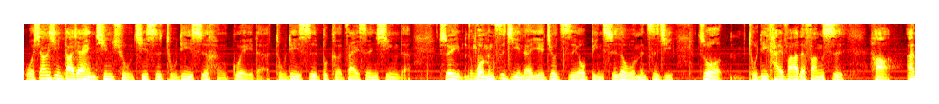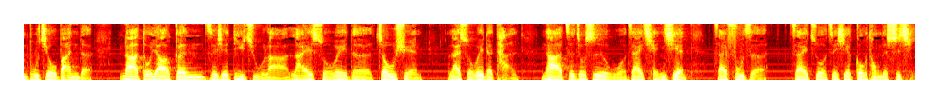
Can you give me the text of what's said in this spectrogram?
我相信大家很清楚，其实土地是很贵的，土地是不可再生性的，所以我们自己呢，也就只有秉持着我们自己做土地开发的方式，好按部就班的，那都要跟这些地主啦来所谓的周旋，来所谓的谈，那这就是我在前线在负责在做这些沟通的事情，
